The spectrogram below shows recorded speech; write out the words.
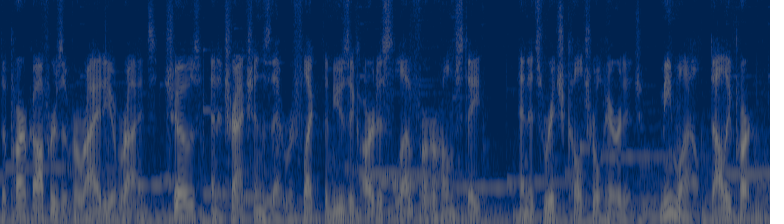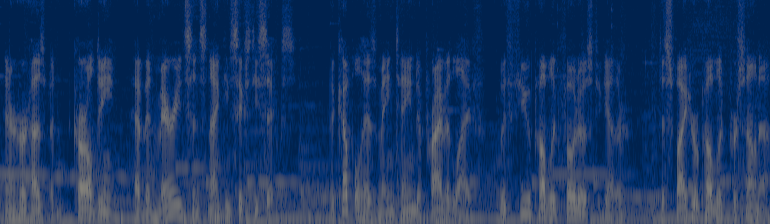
The park offers a variety of rides, shows, and attractions that reflect the music artist's love for her home state and its rich cultural heritage. Meanwhile, Dolly Parton and her husband, Carl Dean, have been married since 1966. The couple has maintained a private life, with few public photos together. Despite her public persona,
